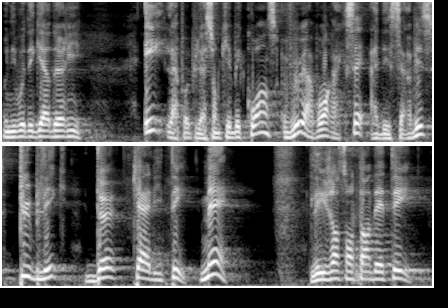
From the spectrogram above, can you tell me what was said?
au niveau des garderies. Et la population québécoise veut avoir accès à des services publics de qualité. Mais les gens sont endettés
